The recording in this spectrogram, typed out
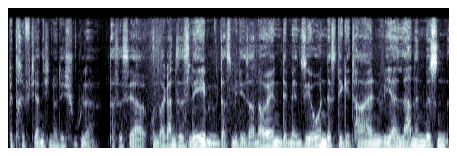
betrifft ja nicht nur die Schule. Das ist ja unser ganzes Leben, dass mit dieser neuen Dimension des Digitalen wir lernen müssen,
